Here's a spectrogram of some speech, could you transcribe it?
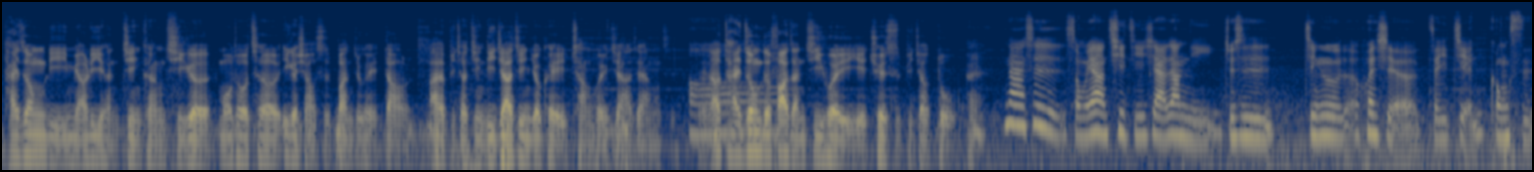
台中离苗栗很近，可能骑个摩托车一个小时半就可以到了，啊，比较近，离家近就可以常回家这样子。对，然后台中的发展机会也确实比较多，哎。那是什么样的契机下让你就是进入了混血儿这一间公司？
